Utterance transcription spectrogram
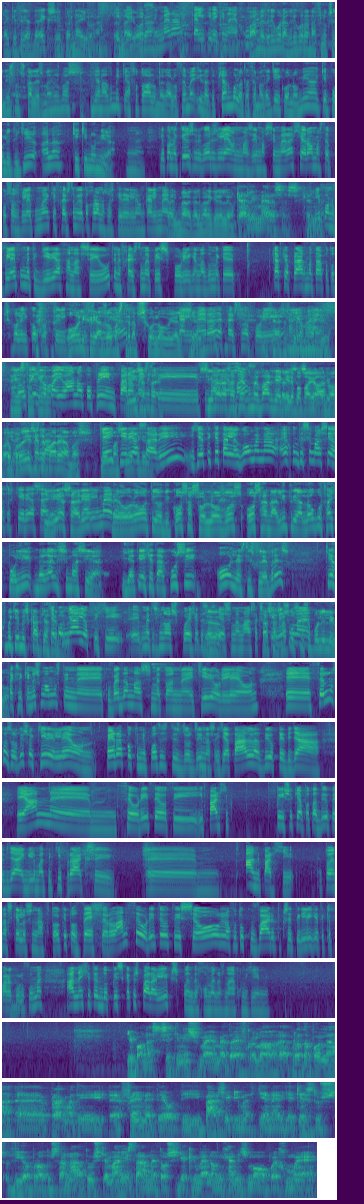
7 και 36, ε, περνάει η ώρα. Περνάει η ώρα. σήμερα. Καλή Κυριακή να έχουμε. Πάμε γρήγορα γρήγορα να φιλοξενήσουμε τους καλεσμένους μας για να δούμε και αυτό το άλλο μεγάλο θέμα. Είδατε, πιάνουμε όλα τα θέματα. Και οικονομία και πολιτική, αλλά και κοινωνία. Ναι. Λοιπόν, ο κύριος Γρηγόρης Λέων μαζί μας σήμερα. Χαιρόμαστε που σας βλέπουμε και ευχαριστούμε για το χρόνο σας, κύριε Λέων. Καλημέρα. Καλημέρα, καλημέρα, κύριε Λέων. Καλημέρα σας. Λοιπόν, βλέπουμε την κυρία Θανασίου. Την ευχαριστούμε επίσης πολύ για να δούμε και κάποια πράγματα από το ψυχολογικό προφίλ. Όλοι χρειαζόμαστε ένα ψυχολόγο, η αλήθεια. Καλημέρα, είναι. ευχαριστούμε πολύ. Γεια σας, κύριε Ο κ. Παπαϊωάννου από πριν παραμένει Είσαστε... στη, Σήμερα σας έχουμε βάρδια, κύριε Παπαϊωάννου. Από το πρωί είσαστε παρέα μας. Και, η κυρία Σαρή, γιατί και τα λεγόμενα έχουν τη σημασία τους, κυρία Σαρή. Κυρία Σαρή, θεωρώ ότι ο δικός σας ο λόγος ως αναλύτρια λόγου θα έχει πολύ μεγάλη σημασία. Γιατί έχετε ακούσει όλες τις πλευρές και έχουμε και εμείς κάποια και θέματα. Και από μια άλλη οπτική, ε, με τις γνώσεις που έχετε σε σχέση με εμάς. Θα, θα σας ακούσουμε σε πολύ λίγο. Θα ξεκινήσουμε όμως την ε, κουβέντα μας με τον ε, κύριο Λέον. Ε, θέλω να σας ρωτήσω, κύριε Λέον, πέρα από την υπόθεση της Τζορτζίνας, mm. για τα άλλα δύο παιδιά, εάν ε, θεωρείτε ότι υπάρχει πίσω και από τα δύο παιδιά εγκληματική πράξη, ε, αν υπάρχει το ένα σκέλος είναι αυτό. Και το δεύτερο, αν θεωρείτε ότι σε όλο αυτό το κουβάρι που ξετυλίγεται και παρακολουθούμε, αν έχετε εντοπίσει κάποιες παραλήψεις που ενδεχομένως να έχουν γίνει. Λοιπόν, ας ξεκινήσουμε με το εύκολο. Ε, πρώτα απ' όλα, ε, πράγματι ε, φαίνεται ότι υπάρχει εγκληματική ενέργεια και στους δύο πρώτους θανάτους και μάλιστα με το συγκεκριμένο μηχανισμό που έχουμε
